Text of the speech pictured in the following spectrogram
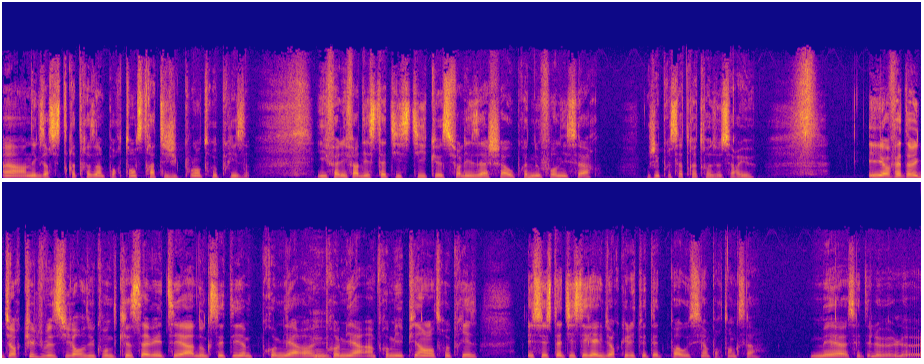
un, exercice très très important, stratégique pour l'entreprise. Il fallait faire des statistiques sur les achats auprès de nos fournisseurs. J'ai pris ça très très au sérieux. Et en fait, avec du recul, je me suis rendu compte que ça avait été donc c'était une première, une mm. première, un premier pied dans l'entreprise. Et ces statistiques avec du recul n'étaient peut-être pas aussi importants que ça, mais euh, c'était le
